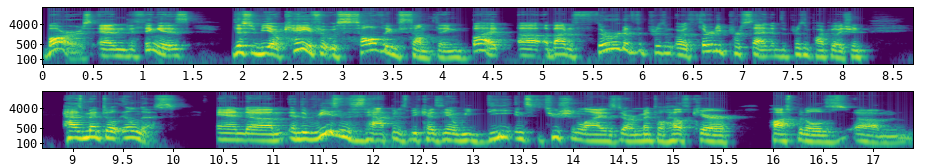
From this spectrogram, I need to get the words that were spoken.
bars. And the thing is, this would be okay if it was solving something, but uh, about a third of the prison or 30% of the prison population has mental illness. And um, and the reason this has happened is because you know we deinstitutionalized our mental health care hospitals um,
